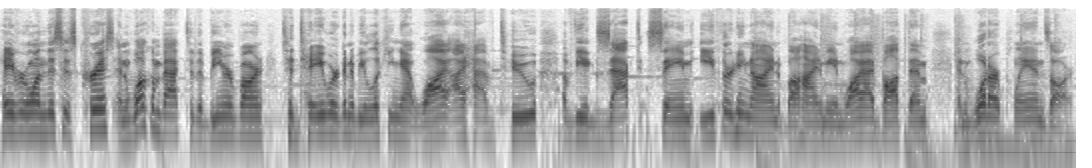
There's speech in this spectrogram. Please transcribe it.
Hey everyone, this is Chris and welcome back to the Bimmer Barn. Today we're gonna be looking at why I have two of the exact same E39 behind me and why I bought them and what our plans are.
